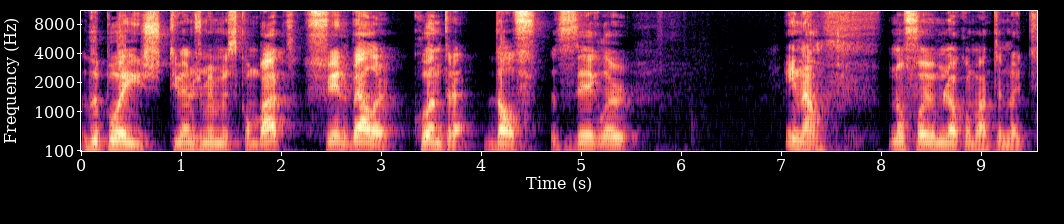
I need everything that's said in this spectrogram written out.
Depois tivemos mesmo esse combate, Finn Balor contra Dolph Ziggler. E não, não foi o melhor combate da noite.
